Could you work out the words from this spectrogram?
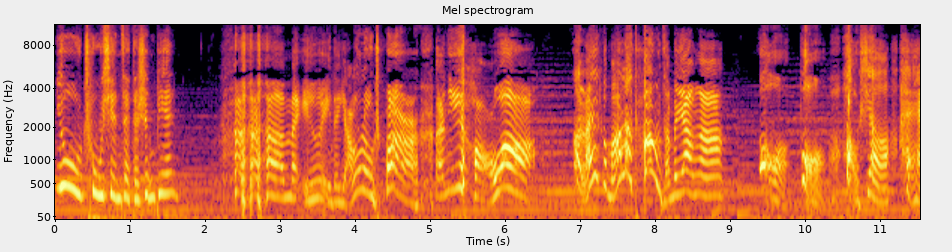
又出现在他身边。哈哈哈！美味的羊肉串儿啊，你好啊！啊，来个麻辣烫怎么样啊？哦，不，好像嘿嘿，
